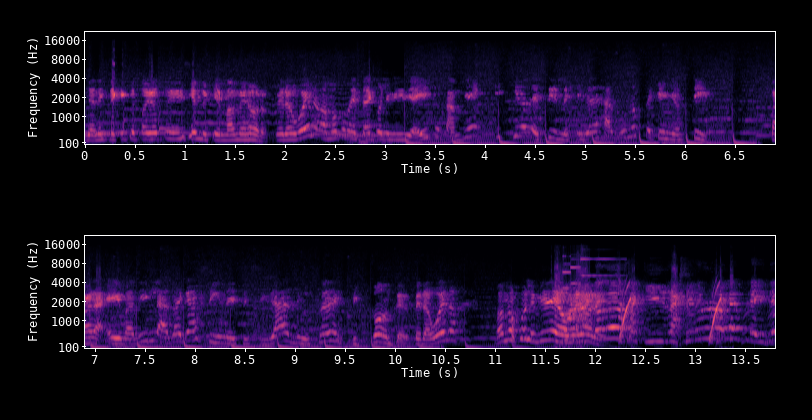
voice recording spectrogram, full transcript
ya ni sé qué todavía estoy diciendo que es más mejor. Pero bueno, vamos a comenzar con el videito también. Y quiero decirles que voy a dejar unos pequeños tips para evadir la daga sin necesidad de usar el stick counter. Pero bueno, Vamos con el video, a todos, aquí reaccioné un gameplay de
